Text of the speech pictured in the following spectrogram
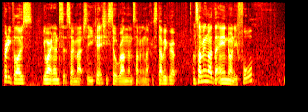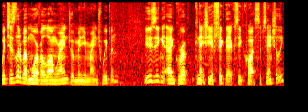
pretty close, you won't notice it so much, so you can actually still run them something like a stubby grip. On something like the AN94, which is a little bit more of a long range or medium range weapon, Using a grip can actually affect the accuracy quite substantially.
